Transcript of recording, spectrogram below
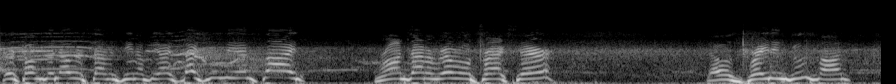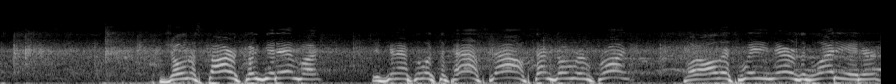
Here comes another 17 up the ice. Nice move the inside. Runs out of railroad tracks there. That was Braden Guzman. Jonas Starr could get in, but he's going to have to look to pass now. Sends over in front. But all that's waiting there is a gladiator.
